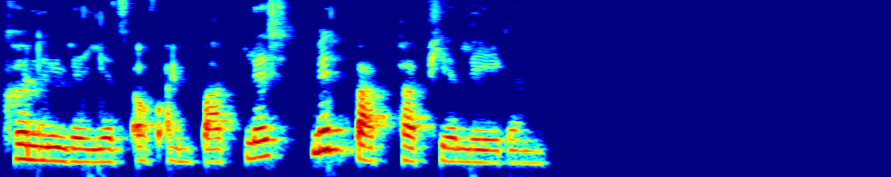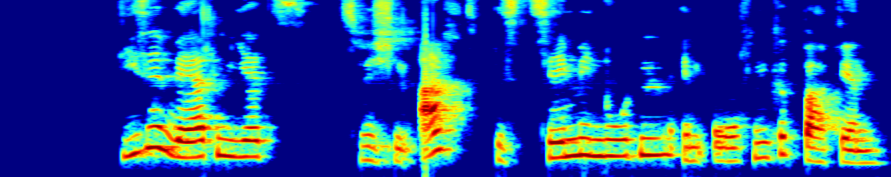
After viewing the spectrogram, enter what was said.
können wir jetzt auf ein Backblech mit Backpapier legen. Diese werden jetzt zwischen 8 bis 10 Minuten im Ofen gebacken.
